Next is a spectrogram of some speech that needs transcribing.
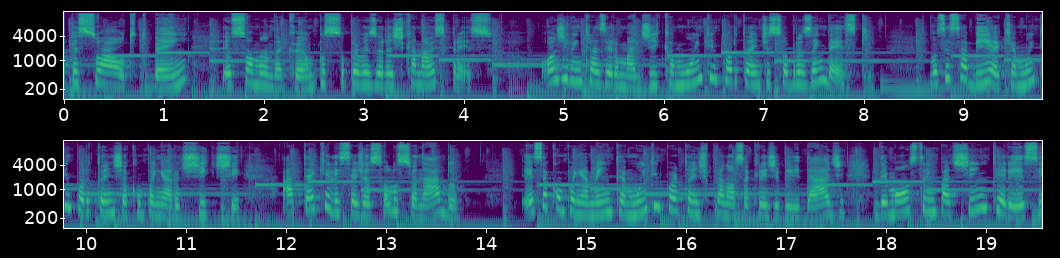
pessoal, tudo bem? Eu sou Amanda Campos, supervisora de Canal Expresso. Hoje vim trazer uma dica muito importante sobre o Zendesk. Você sabia que é muito importante acompanhar o ticket até que ele seja solucionado? Esse acompanhamento é muito importante para nossa credibilidade, demonstra empatia e interesse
